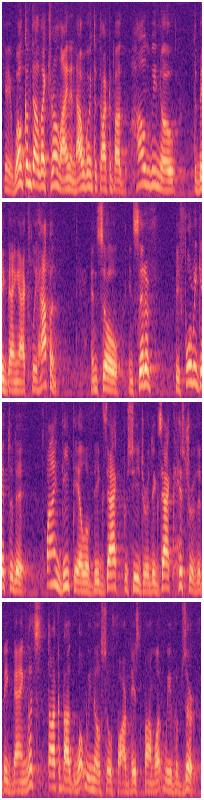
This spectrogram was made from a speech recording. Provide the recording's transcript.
Okay, welcome to Lecture Online, and now we're going to talk about how do we know the Big Bang actually happened. And so instead of, before we get to the fine detail of the exact procedure, the exact history of the Big Bang, let's talk about what we know so far based upon what we've observed.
